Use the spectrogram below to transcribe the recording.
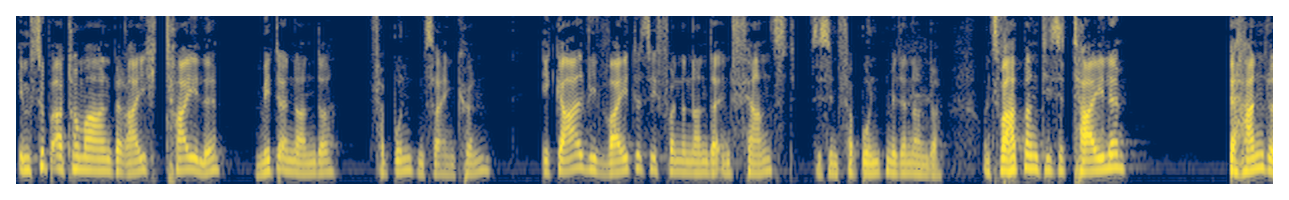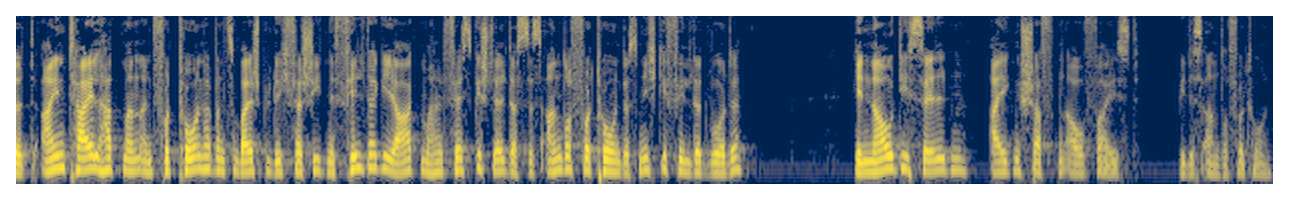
im subatomaren Bereich Teile miteinander verbunden sein können. Egal wie weit du sie voneinander entfernst, sie sind verbunden miteinander. Und zwar hat man diese Teile behandelt. Ein Teil hat man, ein Photon hat man zum Beispiel durch verschiedene Filter gejagt. Man hat festgestellt, dass das andere Photon, das nicht gefiltert wurde, genau dieselben Eigenschaften aufweist wie das andere Photon.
